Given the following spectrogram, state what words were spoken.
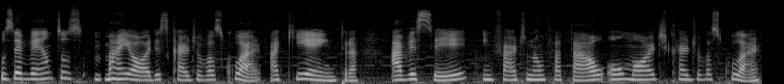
os eventos maiores cardiovascular. Aqui entra AVC, infarto não fatal ou morte cardiovascular.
